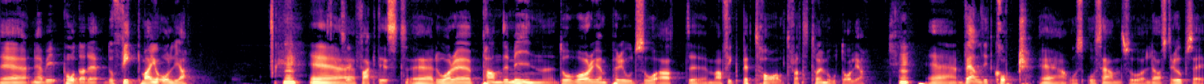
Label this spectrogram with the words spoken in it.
eh, när vi poddade, då fick man ju olja. Eh, faktiskt. Eh, då var det pandemin, då var det ju en period så att eh, man fick betalt för att ta emot olja. Eh, väldigt kort eh, och, och sen så löste det upp sig.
